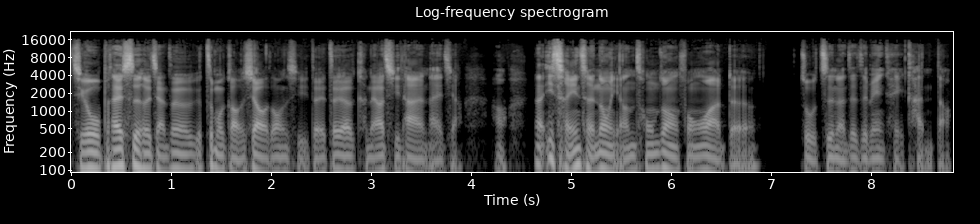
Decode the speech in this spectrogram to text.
其实我不太适合讲这个这么搞笑的东西，对，这个可能要其他人来讲。好，那一层一层那种洋葱状风化的组织呢，在这边可以看到。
